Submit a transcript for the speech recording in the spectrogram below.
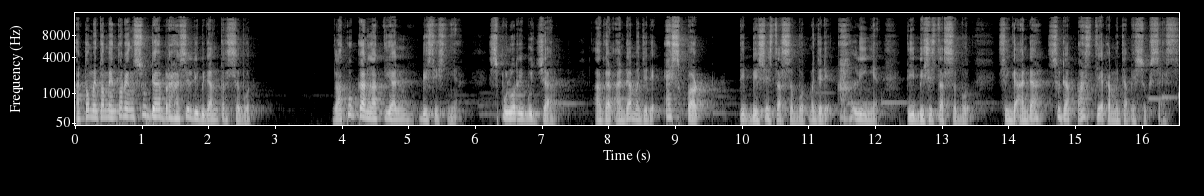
atau mentor-mentor yang sudah berhasil di bidang tersebut. Lakukan latihan bisnisnya 10.000 jam agar Anda menjadi expert di bisnis tersebut, menjadi ahlinya di bisnis tersebut. Sehingga Anda sudah pasti akan mencapai sukses.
